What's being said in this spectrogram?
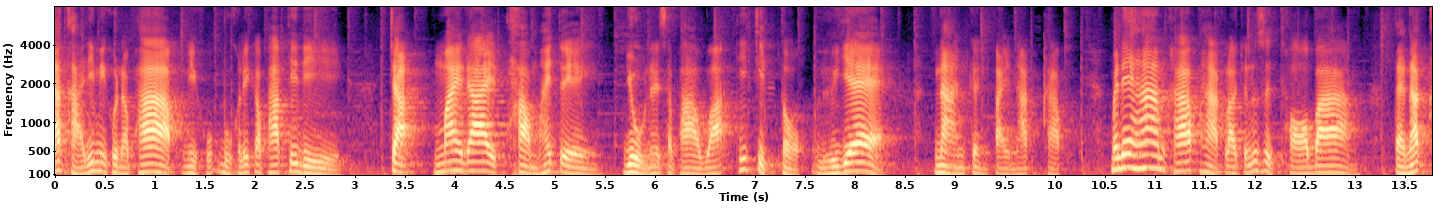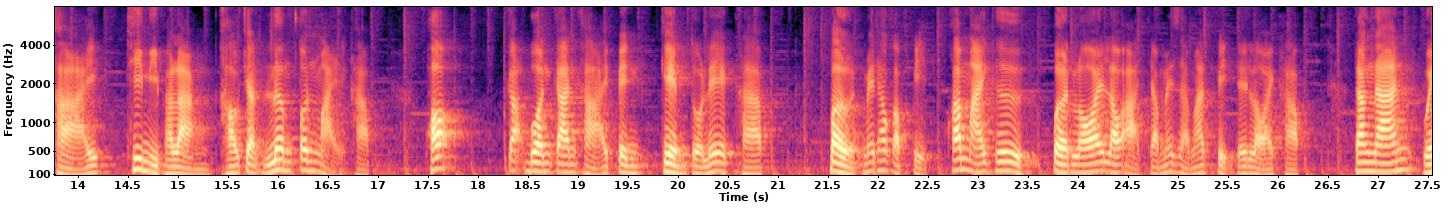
นักขายที่มีคุณภาพมีบุคลิกภาพที่ดี จะไม่ได้ทำให้ตัวเองอยู่ในสภาวะที่จิตตกหรือแย่นานเกินไปนักครับ ไม่ได้ห้ามครับ หากเราจะรู้สึกท้อบ้าง แต่นักขาย ที่มีพลังเขาจะเริ่มต้นใหม่ครับ เพราะกระบวนการขายเป็นเกมตัวเลขครับ เปิดไม่เท่ากับปิด ความหมายคือเปิดร้อยเราอาจจะไม่สามารถปิดได้ร้อยครับ ดังนั้นเว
